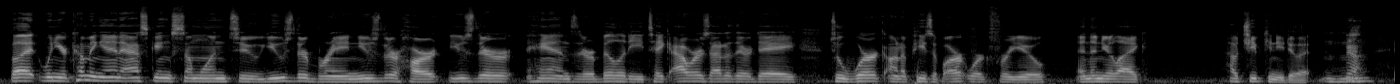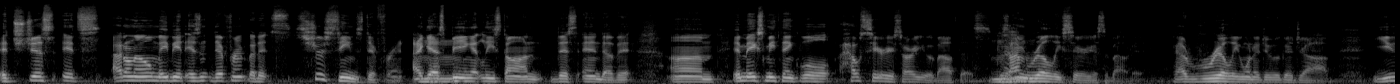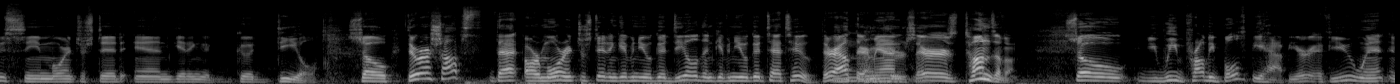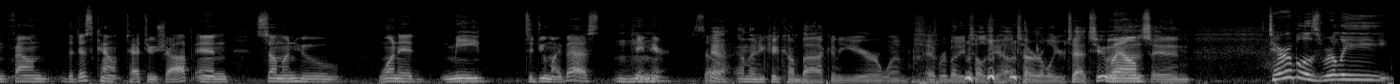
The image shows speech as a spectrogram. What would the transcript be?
But when you're coming in asking someone to use their brain, use their heart, use their hands, their ability, take hours out of their day to work on a piece of artwork for you, and then you're like, how cheap can you do it? Mm-hmm. Yeah. It's just, it's, I don't know, maybe it isn't different, but it sure seems different, I guess, mm-hmm. being at least on this end of it. Um, it makes me think, well, how serious are you about this? Because I'm mm-hmm. really serious about it. I really want to do a good job. You seem more interested in getting a good deal. So there are shops that are more interested in giving you a good deal than giving you a good tattoo. They're out there, man. There's tons of them. So you, we'd probably both be happier if you went and found the discount tattoo shop and someone who wanted me to do my best mm-hmm. came here. So Yeah, and then you could come back in a year when everybody tells you how terrible your tattoo Well- is, and terrible is really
